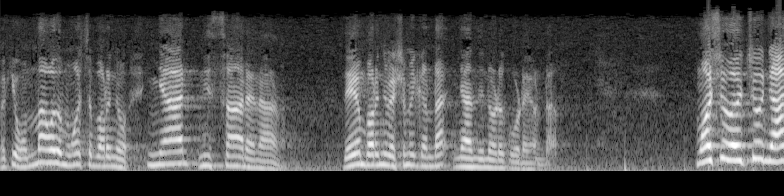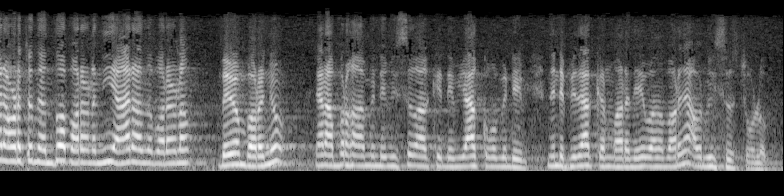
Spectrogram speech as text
നോക്കി ഒന്നാമത് മോശ പറഞ്ഞു ഞാൻ നിസ്സാരനാണ്. ദൈവം പറഞ്ഞു വിഷമിക്കണ്ട ഞാൻ നിന്നോട് കൂടെയുണ്ട്. മോശ ചോദിച്ചു ഞാൻ അവിടെ ചെന്ന് എന്തോ പറയണം? നീ ആരാന്ന് പറയണം? ദൈവം പറഞ്ഞു ഞാൻ അബ്രഹാമിന്റെയും ഇസ്ഹാക്കിന്റെയും യാക്കോബിന്റെയും നിന്റെ പിതാക്കന്മാരുടെ ദൈവം എന്ന് പറഞ്ഞാൽ അവർ വിശ്വസിച്ചോളും.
